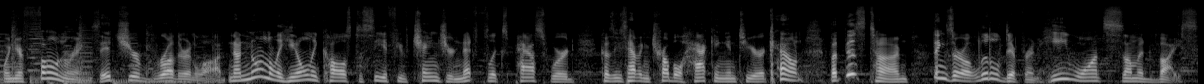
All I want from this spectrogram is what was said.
when your phone rings. It's your brother-in-law. Now, normally he only calls to see if you've changed your Netflix password because he's having trouble hacking into your account. But this time, things are a little different. He wants some advice.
